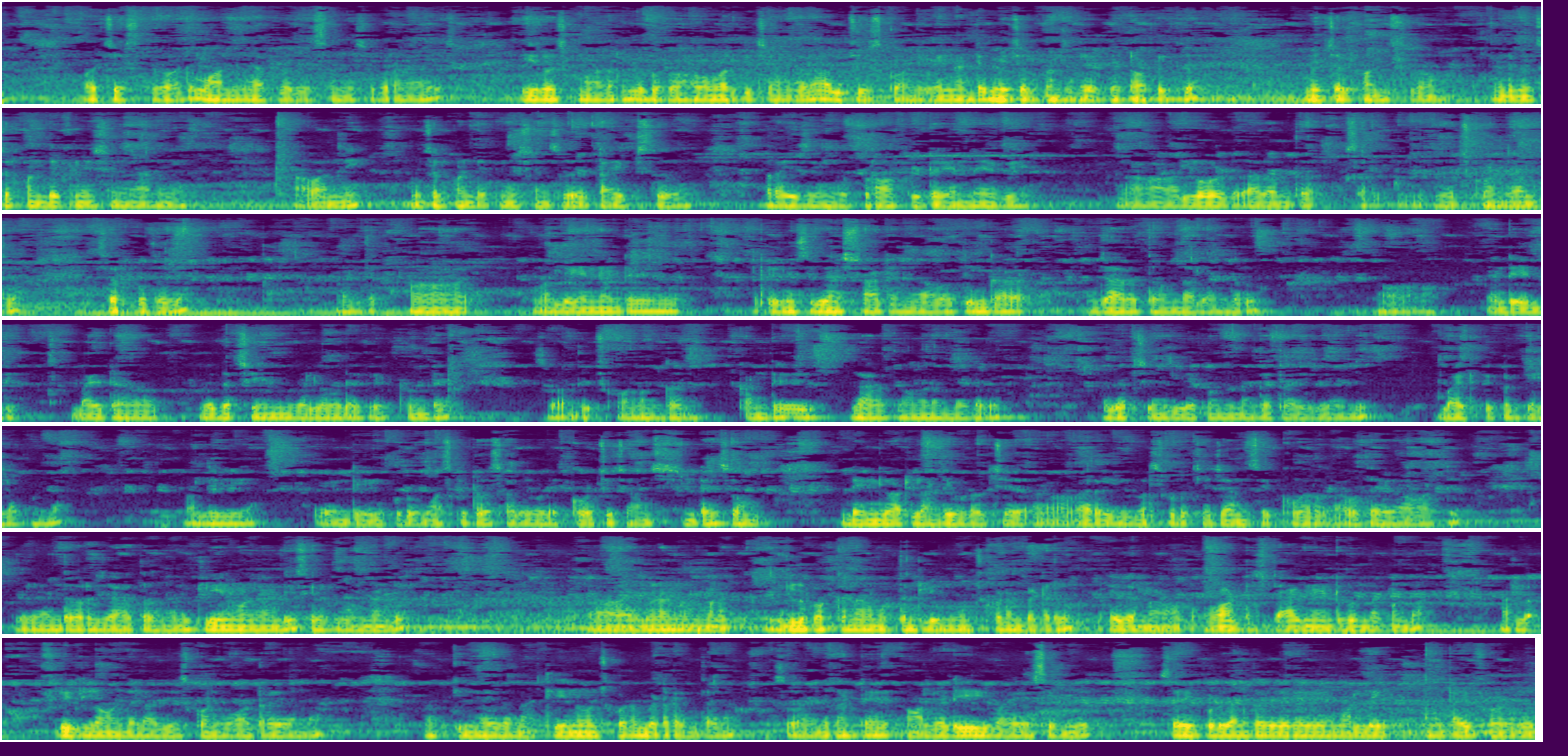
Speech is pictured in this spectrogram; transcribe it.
వచ్చేస్తుంది కాబట్టి మార్నింగ్ అప్లోడ్ చేస్తాను న్యూస్ పేపర్ అనాలిసిస్ ఈ రోజుకి మాత్రం మీకు ఒక హోంవర్క్ ఇచ్చాను కదా అది చూసుకోండి. ఏంటంటే mutual funds related topic mutual ఫండ్స్లో అంటే మ్యూచువల్ ఫండ్ డెఫినేషన్ కానీ అవన్నీ mutual fund definitions types pricing profit NAV load అదంతా సరిపోతుంది నేర్చుకోండి అంతే సరిపోతుంది. అంతే. మళ్ళీ ఏంటంటే రైనీ సీజన్ స్టార్ట్ అయింది కాబట్టి ఇంకా జాగ్రత్తగా ఉండాలి అందరూ. అంటే ఏంటి? బయట వెదర్ చేంజ్ వల్ల కూడా ఎఫెక్ట్ ఉంటాయి. సో అది తెచ్చుకోవడం కంటే జాగ్రత్తగా ఉండడం బెటర్ వెదర్ చేంజ్ లేకుండా ట్రై చేయండి. బయటకి ఎక్కడికి వెళ్ళకుండా. మళ్ళీ ఏంటి ఇప్పుడు మస్కిటోస్ అవి కూడా ఎక్కువ వచ్చే ఛాన్సెస్ ఉంటాయి. సో డెంగ్యూ అట్లాంటివి కూడా వచ్చే వైరల్ ఫీవర్స్ కూడా వచ్చే ఛాన్సెస్ ఎక్కువ అవుతాయి కాబట్టి వీళ్ళంతవరకు జాగ్రత్తగా ఉండండి. క్లీన్గా ఉండండి సేఫ్గా ఉండండి. ఎందుకంటే మన ఇల్లు పక్కన మొత్తం క్లీన్గా ఉంచుకోవడం బెటర్. ఏదైనా వాటర్ స్టాగ్నెంట్గా ఉండకుండా అట్లా ఫ్రీగా ఉండేలా చూసుకోండి వాటర్ ఏదైనా కింద ఏదైనా క్లీన్గా ఉంచుకోవడం బెటర్ ఎంతైనా. సో ఎందుకంటే ఆల్రెడీ వైరస్ ఉంది. సో ఇప్పుడు కనుక వేరే మళ్ళీ టైఫాయిడ్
